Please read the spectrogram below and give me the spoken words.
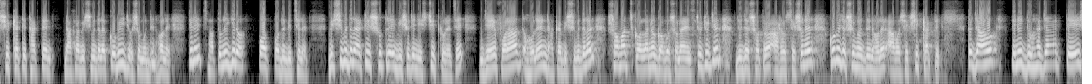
শিক্ষার্থী থাকতেন ঢাকা বিশ্ববিদ্যালয়ের কবি জসীমউদ্দিন হলে। তিনি ছাত্রলীগেরও পদ পদবী ছিলেন। বিশ্ববিদ্যালয় একটি সূত্রে এই বিষয়টি নিশ্চিত করেছে যে ফরাদ হলেন ঢাকা বিশ্ববিদ্যালয়ের সমাজ কল্যাণ ও গবেষণা ইনস্টিটিউটের দু হাজার সতেরো আঠারো সেশনের কবি জসিমউদ্দিন হলের আবাসিক শিক্ষার্থী। তো যা হোক, তিনি দু হাজার তেইশ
